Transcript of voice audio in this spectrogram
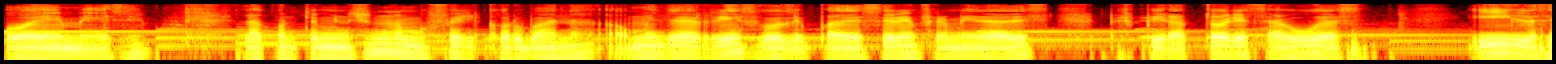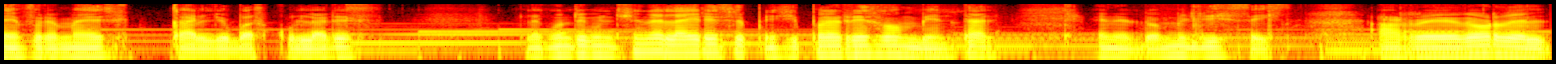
OMS, la contaminación atmosférica urbana aumenta el riesgo de padecer enfermedades respiratorias agudas y las enfermedades cardiovasculares. La contaminación del aire es el principal riesgo ambiental. En el 2016, alrededor del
